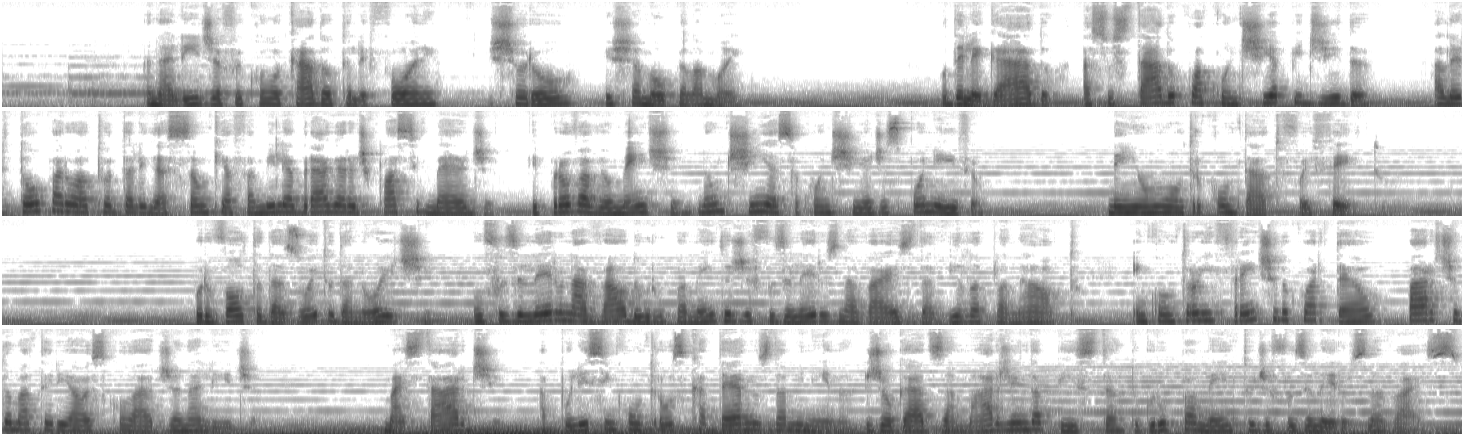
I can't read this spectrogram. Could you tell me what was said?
Ana Lídia foi colocada ao telefone, chorou e chamou pela mãe. O delegado, assustado com a quantia pedida, alertou para o autor da ligação que a família Braga era de classe média e provavelmente não tinha essa quantia disponível. Nenhum outro contato foi feito. Por volta das oito da noite, um fuzileiro naval do grupamento de fuzileiros navais da Vila Planalto encontrou em frente do quartel parte do material escolar de Ana Lídia. Mais tarde, a polícia encontrou os cadernos da menina jogados à margem da pista do grupamento de fuzileiros navais.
